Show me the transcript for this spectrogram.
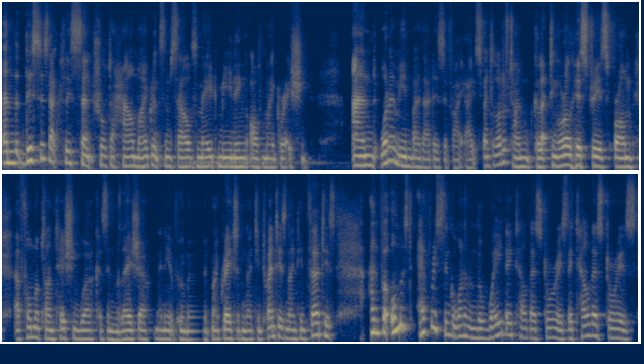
And that this is actually central to how migrants themselves made meaning of migration. And what I mean by that is if I, I spent a lot of time collecting oral histories from uh, former plantation workers in Malaysia, many of whom had migrated in the 1920s and 1930s. And for almost every single one of them, the way they tell their stories, they tell their stories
